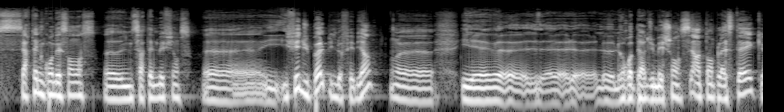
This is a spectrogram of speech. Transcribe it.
certaine condescendance, euh, une certaine méfiance. Euh, il, il fait du pulp, il le fait bien. Euh, il est, le, le repère du méchant, c'est un temple aztèque.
